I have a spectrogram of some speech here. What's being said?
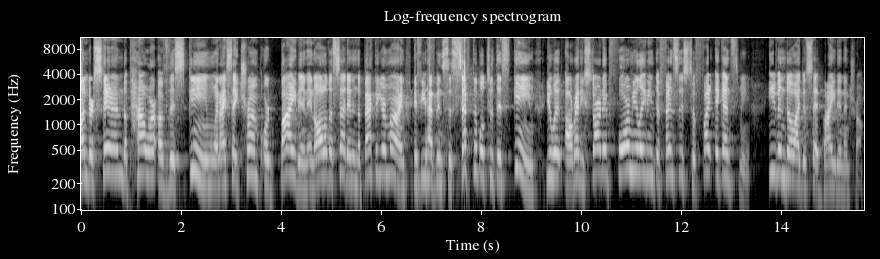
understand the power of this scheme when I say Trump or Biden, and all of a sudden, in the back of your mind, if you have been susceptible to this scheme, you had already started formulating defenses to fight against me even though I just said Biden and Trump.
